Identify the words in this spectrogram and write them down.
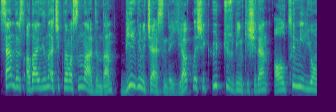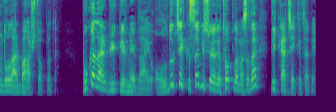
Sanders adaylığını açıklamasının ardından bir gün içerisinde yaklaşık 300 bin kişiden 6 milyon dolar bağış topladı. Bu kadar büyük bir meblağı oldukça kısa bir sürede toplaması da dikkat çekti tabii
